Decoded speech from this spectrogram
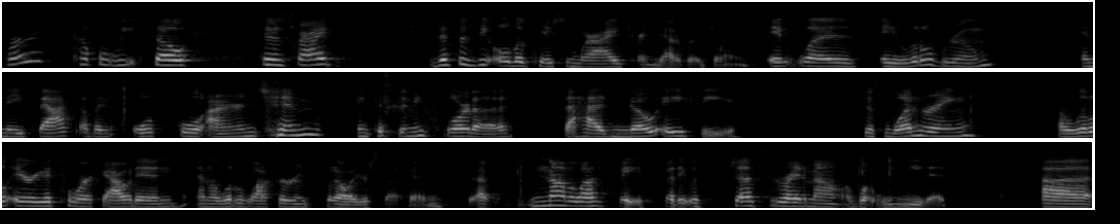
first couple weeks, so to describe, this is the old location where I trained at originally. It was a little room in the back of an old school iron gym in Kissimmee, Florida, that had no AC, just one ring, a little area to work out in and a little locker room to put all your stuff in. Uh, not a lot of space, but it was just the right amount of what we needed. Uh,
